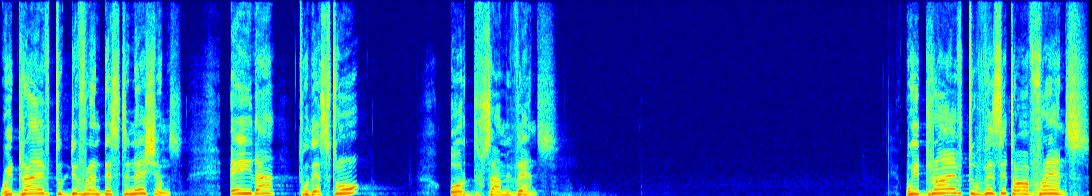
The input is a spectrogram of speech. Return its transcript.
We drive to different destinations, either to the store or to some events. We drive to visit our friends.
